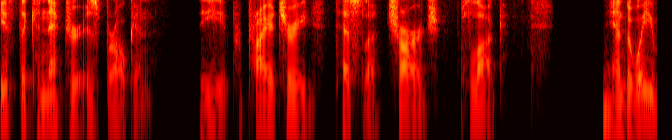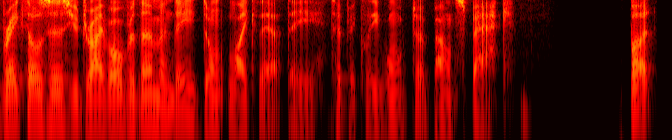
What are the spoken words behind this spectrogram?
if the connector is broken, the proprietary Tesla charge plug. And the way you break those is you drive over them and they don't like that. They typically won't uh, bounce back. But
